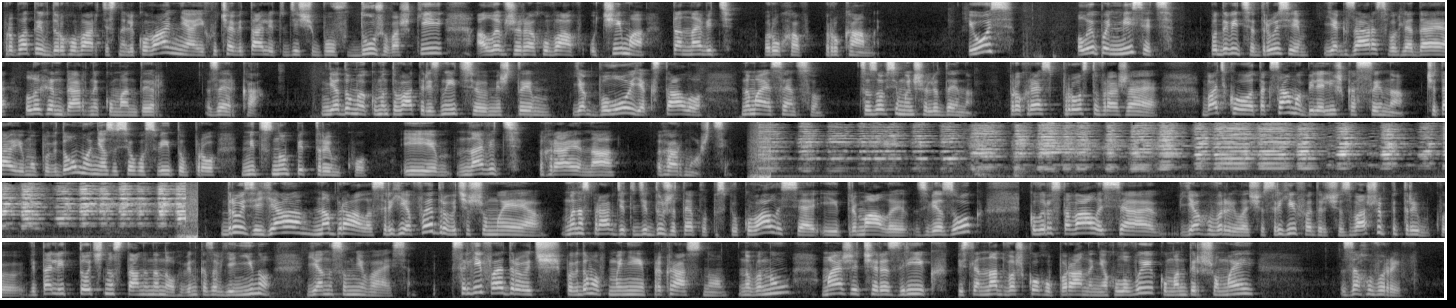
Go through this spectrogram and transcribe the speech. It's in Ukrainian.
Проплатив дороговартісне лікування, і хоча Віталій тоді ще був дуже важкий, але вже реагував очима та навіть рухав руками. І ось липень місяць. Подивіться, друзі, як зараз виглядає легендарний командир ЗРК. Я думаю, коментувати різницю між тим, як було і як стало, немає сенсу. Це зовсім інша людина. Прогрес просто вражає. Батько так само біля ліжка сина. Читаю йому повідомлення з усього світу про міцну підтримку і навіть грає на гармошці. Друзі, я набрала Сергія Федоровича Шумея. Ми насправді тоді дуже тепло поспілкувалися і тримали зв'язок. Коли розставалися, я говорила, що Сергій Федорович, з вашою підтримкою Віталій точно стане на ноги. Він казав: Яніно, я не сумніваюся. Сергій Федорович повідомив мені прекрасну новину. Майже через рік після надважкого поранення голови командир Шумей заговорив.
